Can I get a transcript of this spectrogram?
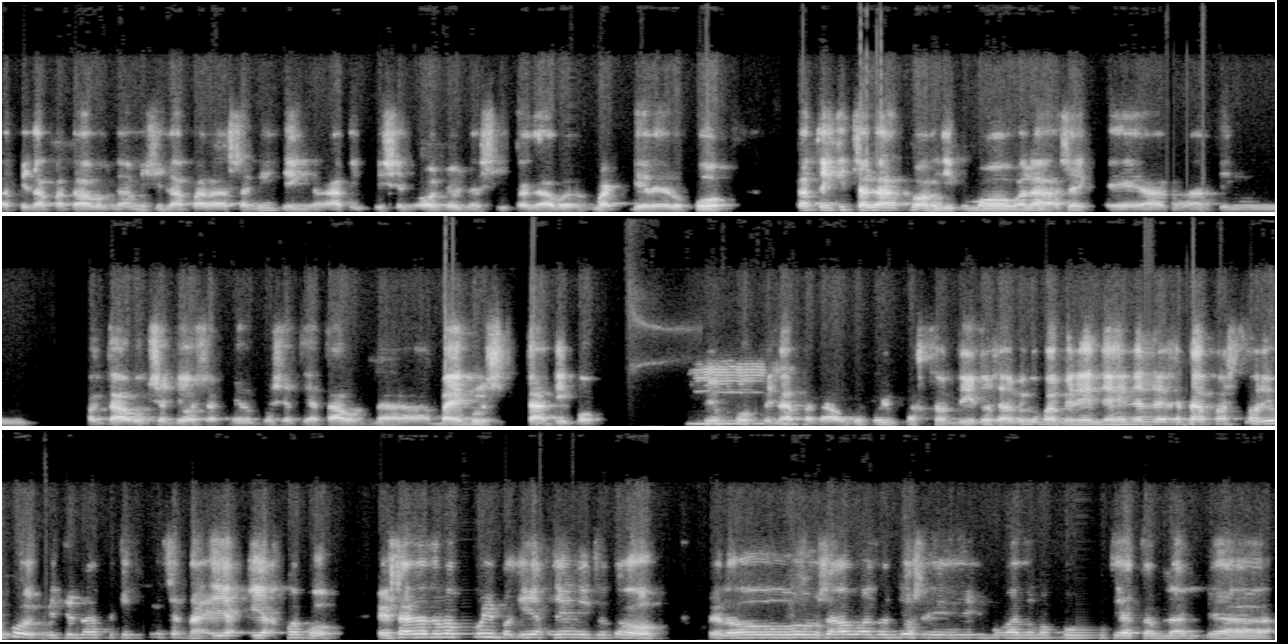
at pinapatawag namin sila para sa meeting ng ating prison order na si Kagawad Mark Guerrero po. At higit sa lahat po, ang hindi po mawawala, Sek, eh, ang ating pagtawag sa Diyos at meron po siya tinatawag na Bible study po. Yun po, pinapatawag ko po yung pastor dito. Sabi ko, pamirindahin na lang kita, pastor. Yun po, medyo napikit-pikit, naiyak-iyak pa po. Eh, sana naman po yung pag-iyak niya nito to. Pero sa awa ng Diyos, eh, mukha naman po tiyatablan. Kaya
